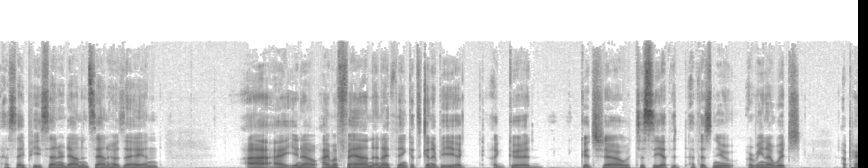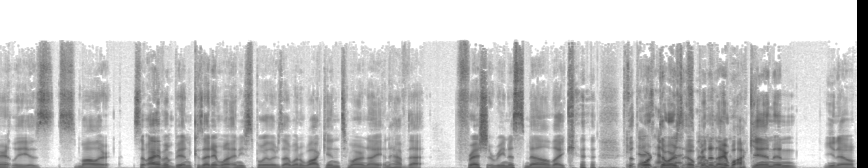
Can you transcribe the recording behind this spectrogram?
SAP Center down in San Jose, and I, I you know I'm a fan, and I think it's going to be a a good good show to see at the at this new arena, which apparently is smaller. So I haven't been because I didn't want any spoilers. I want to walk in tomorrow night and have that fresh arena smell, like the or- doors open smell. and I walk in, and you know,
